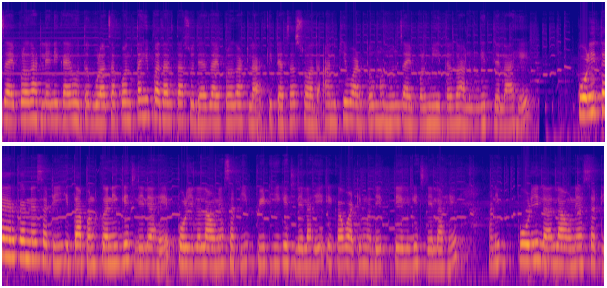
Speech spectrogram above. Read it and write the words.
जायफळ घातल्याने काय होतं गुळाचा कोणताही पदार्थ असू द्या जायफळ घातला की त्याचा स्वाद आणखी वाढतो म्हणून जायफळ मी इथं घालून घेतलेला आहे. पोळी तयार करण्यासाठी हिथं आपण कणिक घेतलेली आहे. पोळीला लावण्यासाठी पीठही घेतलेलं आहे. एका वाटीमध्ये तेल घेतलेलं आहे. आणि पोळीला लावण्यासाठी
